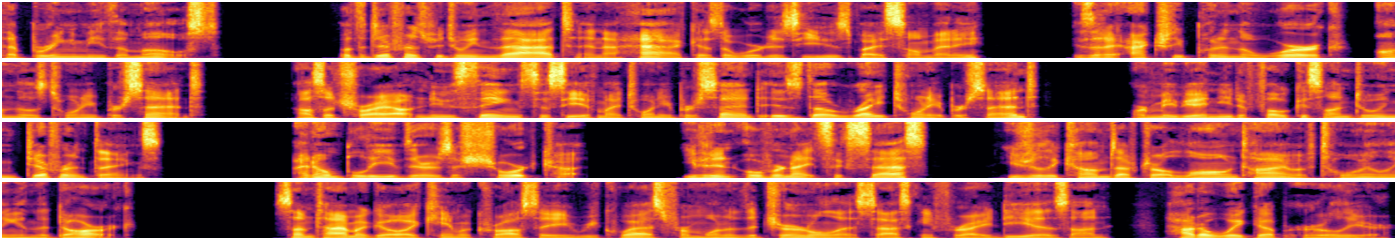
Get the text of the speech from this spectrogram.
that bring me the most. But the difference between that and a hack, as the word is used by so many, is that I actually put in the work on those 20%. I also try out new things to see if my 20% is the right 20%, or maybe I need to focus on doing different things. I don't believe there is a shortcut. Even an overnight success usually comes after a long time of toiling in the dark. Some time ago, I came across a request from one of the journalists asking for ideas on how to wake up earlier.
